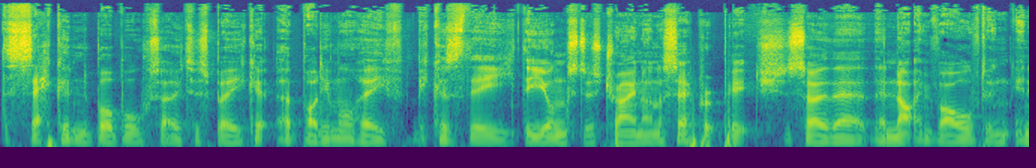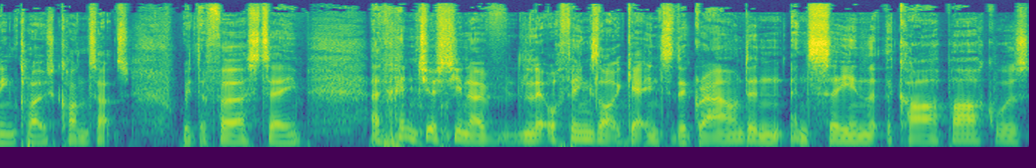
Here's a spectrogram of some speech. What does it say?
the second bubble, so to speak, at, at Bodymoor Heath because the, the youngsters train on a separate pitch, so they're they're not involved and in, in, close contact with the first team. And then just you know little things like getting to the ground and, and seeing that the car park was,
